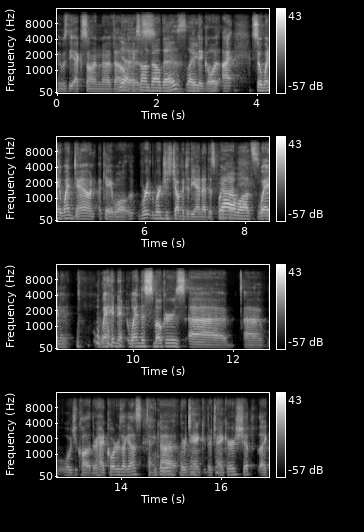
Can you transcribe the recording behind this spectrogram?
it was the Exxon uh, Valdez. Exxon Valdez, the like- big oil. I so when it went down. Okay, well, we're we're just jumping to the end at this point. Yeah, but well, it's when when when the smokers uh uh what would you call it? Their headquarters i guess. Tanker, uh, their tank their tanker ship like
